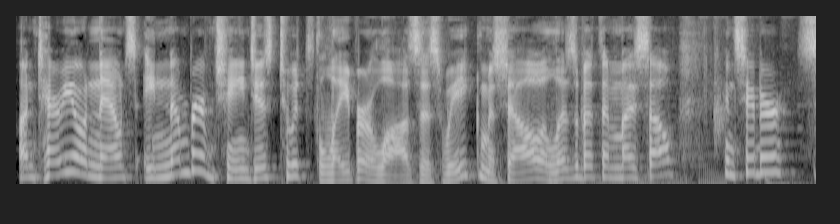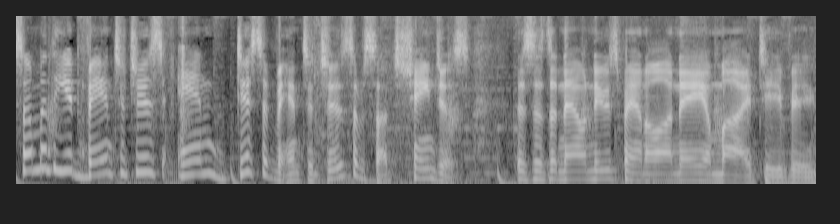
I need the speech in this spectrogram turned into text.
Ontario announced a number of changes to its labor laws this week. Michelle, Elizabeth, and myself consider some of the advantages and disadvantages of such changes. This is the Now News panel on AMI TV.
